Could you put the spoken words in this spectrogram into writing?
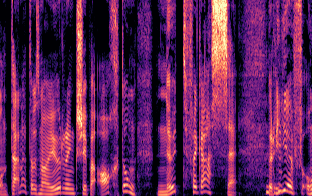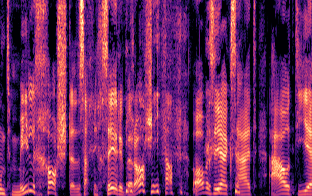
Und dann hat uns noch eine Hörerin geschrieben, Achtung, nicht vergessen, Brief- und Milchkasten, das hat mich sehr überrascht. ja, ja. Aber sie hat gesagt, auch die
